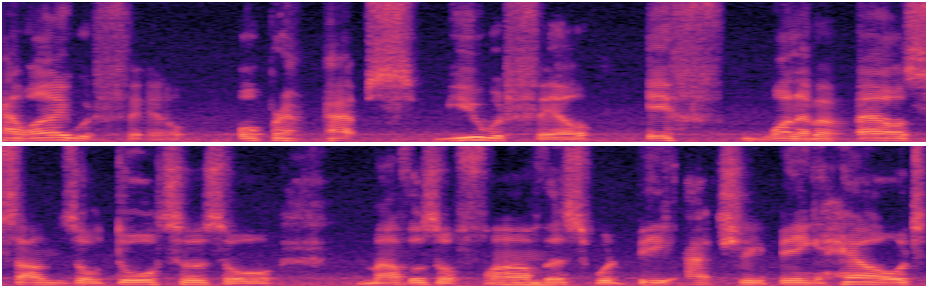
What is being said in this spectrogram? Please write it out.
how I would feel, or perhaps you would feel, if one of our sons or daughters or mothers or fathers mm. would be actually being held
